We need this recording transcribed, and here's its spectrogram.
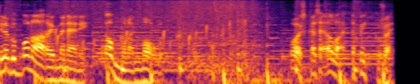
Silloin kun Bonaariin menee, niin tommonen mollu. Voisiko se olla, että pikkusen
